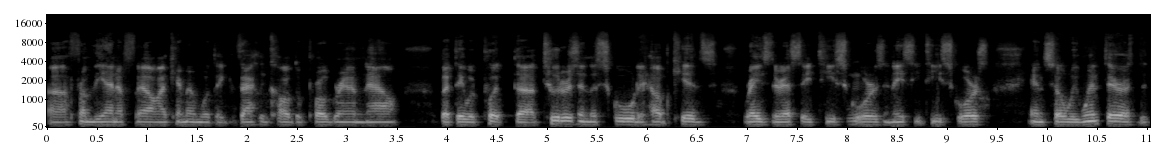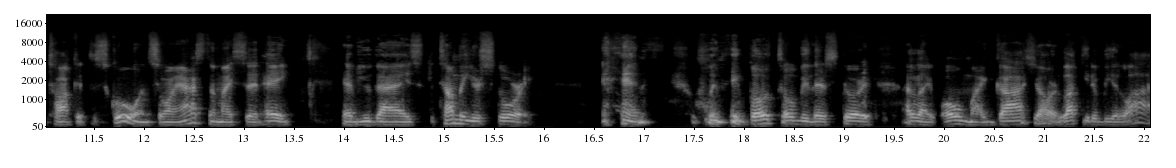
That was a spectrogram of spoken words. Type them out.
uh, from the NFL. I can't remember what they exactly called the program now, but they would put uh, tutors in the school to help kids raise their SAT scores and ACT scores. And so we went there to talk at the school. And so I asked them, I said, hey, have you guys, tell me your story. And when they both told me their story, I was like, oh my gosh, y'all are lucky to be alive,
